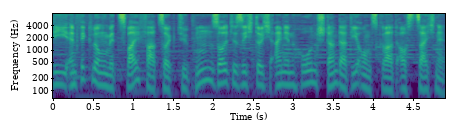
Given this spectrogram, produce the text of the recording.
Die Entwicklung mit zwei Fahrzeugtypen sollte sich durch einen hohen Standardierungsgrad auszeichnen.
